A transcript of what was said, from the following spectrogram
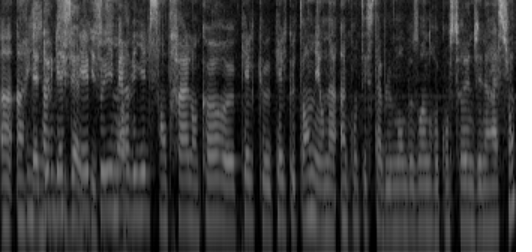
un, un Richard Gasquet peut émerveiller le central encore euh, quelques, quelques temps, mais on a incontestablement besoin de reconstruire une génération.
